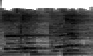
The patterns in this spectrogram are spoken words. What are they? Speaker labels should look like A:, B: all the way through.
A: do do do do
